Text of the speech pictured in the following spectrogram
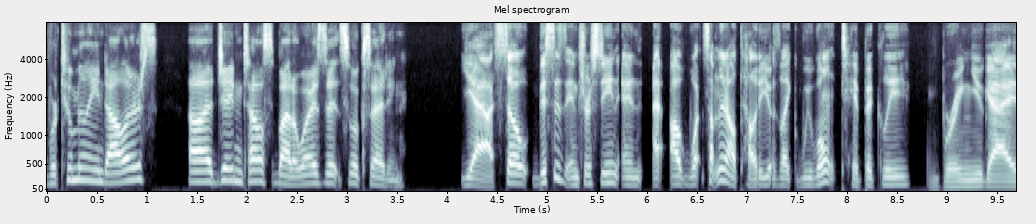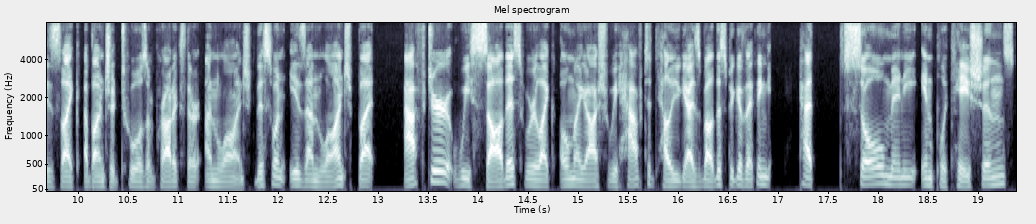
over $2 million. Uh, Jaeden, tell us about it. Why is it so exciting? Yeah, so this is interesting, and uh, uh, what something I'll tell you is like we won't typically bring you guys like a bunch of tools and products that are unlaunched. This one is unlaunched, but after we saw this, we are like, oh my gosh, we have to tell you guys about this because I think had so many implications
